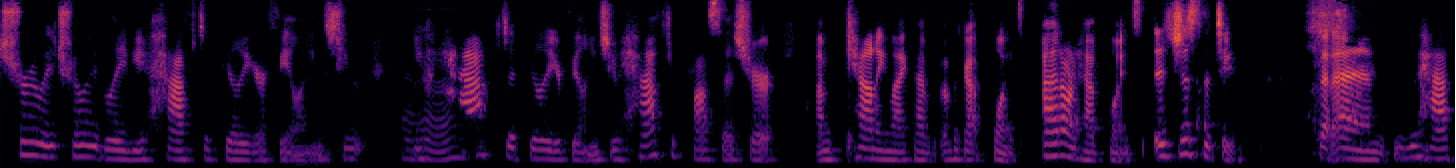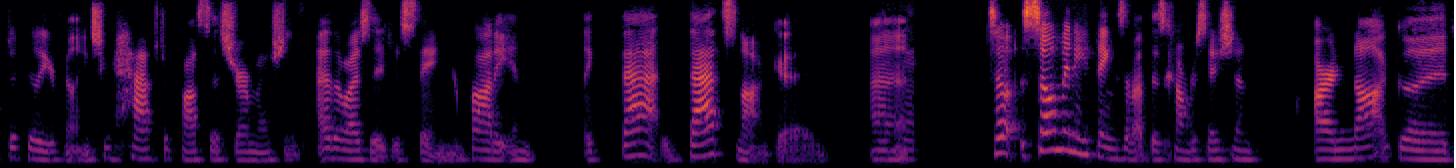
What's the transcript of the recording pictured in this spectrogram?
truly truly believe you have to feel your feelings. You mm-hmm. you have to feel your feelings. You have to process your I'm counting like I've, I've got points. I don't have points. It's just the two. But um you have to feel your feelings. You have to process your emotions. Otherwise they just stay in your body and like that that's not good uh, mm-hmm. so so many things about this conversation are not good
